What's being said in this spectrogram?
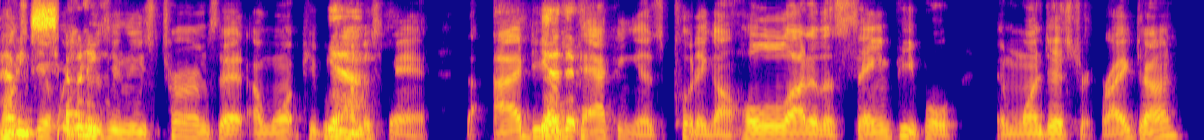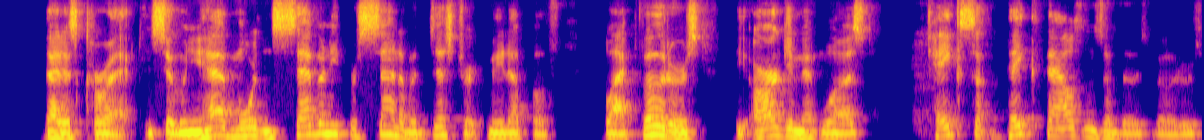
having again, 70, using these terms that I want people yeah. to understand. The idea yeah, of packing is putting a whole lot of the same people in one district, right, John? That is correct. And so when you have more than 70% of a district made up of Black voters, the argument was take, some, take thousands of those voters,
